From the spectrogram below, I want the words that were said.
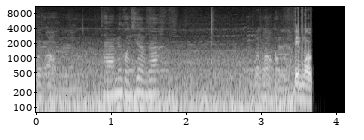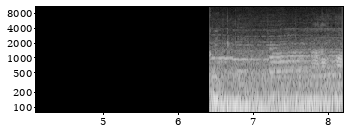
กดออกไปแล้วใช่ไม่ควรเชื่อมใช่ไหมกดออกไปแล้วปิดหมดมาละพอ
